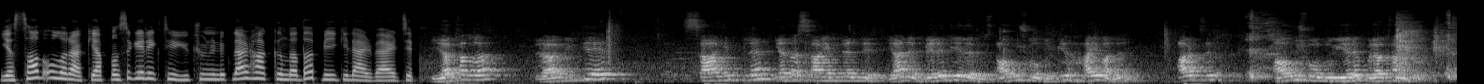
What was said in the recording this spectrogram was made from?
yasal olarak yapması gerektiği yükümlülükler hakkında da bilgiler verdi. yakala, rehabilite et, sahiplen ya da sahiplendir. Yani belediyelerimiz almış olduğu bir hayvanı artık almış olduğu yere bırakamıyor.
